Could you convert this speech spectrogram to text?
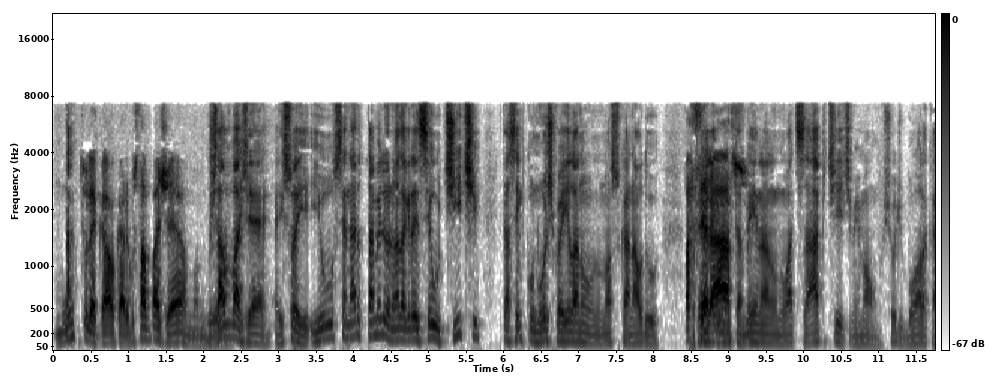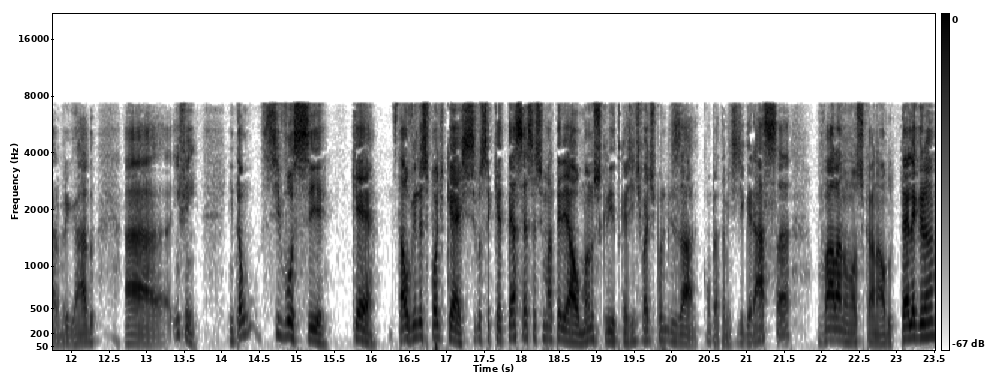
Muito tá. legal, cara. Gustavo Bagé, mano. Gustavo Bagé, é isso aí. E o cenário tá melhorando. Agradecer o Tite que tá sempre conosco aí lá no, no nosso canal do Telegram, também lá no, no, WhatsApp. Tite, meu irmão, show de bola, cara, obrigado. Ah, enfim, então, se você quer, está ouvindo esse podcast, se você quer ter acesso a esse material manuscrito que a gente vai disponibilizar completamente de graça, vá lá no nosso canal do Telegram,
